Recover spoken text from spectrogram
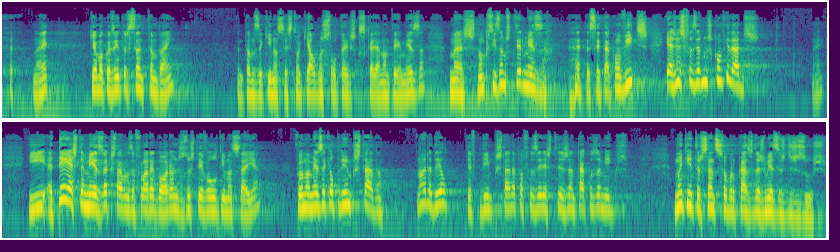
não é? Que é uma coisa interessante também. Estamos aqui, não sei se estão aqui alguns solteiros que se calhar não têm a mesa, mas não precisamos de ter mesa. Aceitar convites e às vezes fazermos convidados. É? E até esta mesa que estávamos a falar agora, onde Jesus teve a última ceia, foi uma mesa que ele pediu emprestada. Não era dele, teve que pedir emprestada para fazer este jantar com os amigos. Muito interessante sobre o caso das mesas de Jesus.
